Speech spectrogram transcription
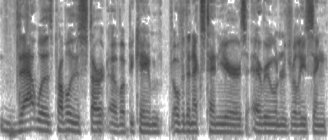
that was probably the start of what became over the next ten years. Everyone was releasing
